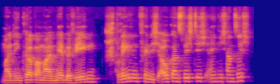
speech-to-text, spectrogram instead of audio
Mal den Körper mal mehr bewegen. Springen finde ich auch ganz wichtig eigentlich an sich.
